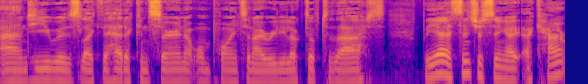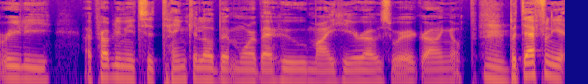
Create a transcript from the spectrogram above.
and he was like the head of concern at one point, and I really looked up to that. But yeah, it's interesting. I, I can't really. I probably need to think a little bit more about who my heroes were growing up. Hmm. but definitely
